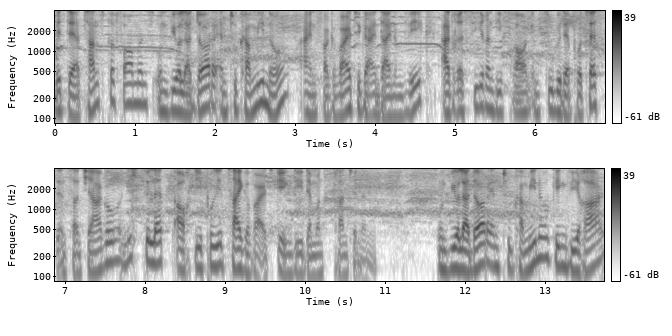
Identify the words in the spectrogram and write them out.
Mit der Tanzperformance Un Violador en tu Camino, ein Vergewaltiger in deinem Weg, adressieren die Frauen im Zuge der Proteste in Santiago nicht zuletzt auch die Polizeigewalt gegen die Demonstrantinnen. Un Violador en tu Camino ging viral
